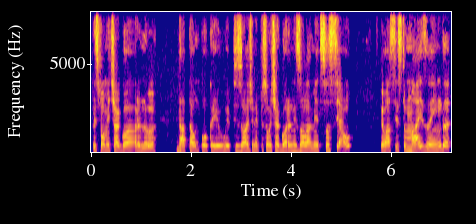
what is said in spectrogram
principalmente agora no datar um pouco aí o episódio, né? Principalmente agora no isolamento social, eu assisto mais ainda.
